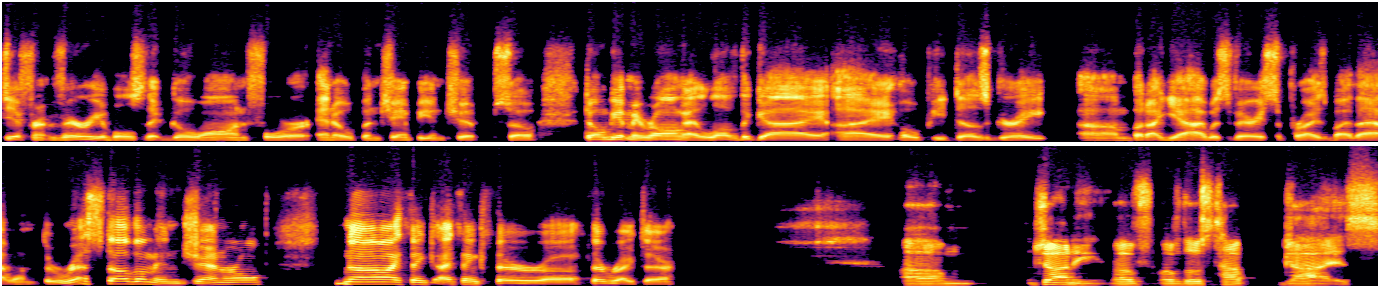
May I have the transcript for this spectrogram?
different variables that go on for an open championship. So don't get me wrong i love the guy. I hope he does great. Um, but I, yeah i was very surprised by that one. The rest of them in general no i think i think they're uh, they're right there. Um, johnny of of those top guys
